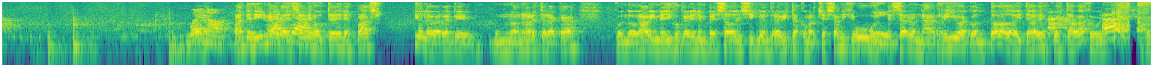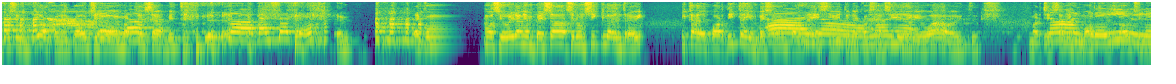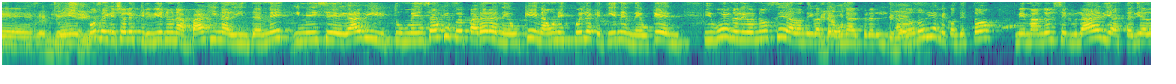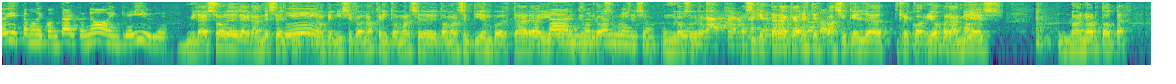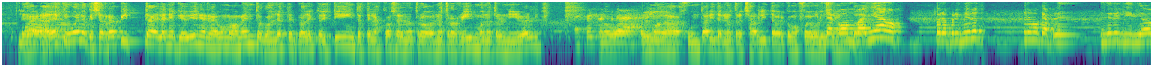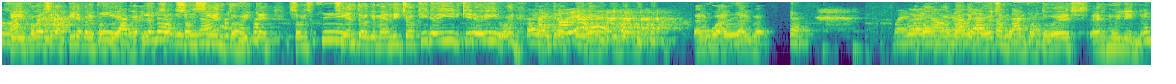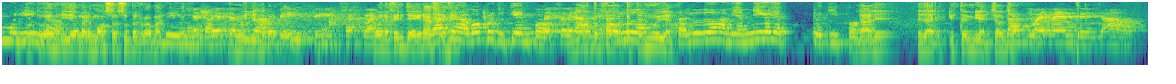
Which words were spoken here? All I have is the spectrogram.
Bueno, antes de irme, agradecerles a ustedes el espacio. La verdad que un honor estar acá. Cuando Gaby me dijo que habían empezado el ciclo de entrevistas con Marchesán, dije, uh, empezaron arriba con todo, ¿viste? Ahora es cuesta abajo. Yo soy un tío con el coaching de Marchesán, ¿viste? No, cállate. Em, es como, si hubieran empezado a hacer un ciclo de entrevistas deportistas y empezaban por Messi, ¿viste? Una cosa así, de que, wow. ¿viste? No, increíble. vos sabés que yo le escribí en una página de internet y me dice, Gaby, tu mensaje fue parar a Neuquén, a una escuela que tiene en Neuquén. Y bueno, le digo, no sé a dónde iba a terminar, pero a los dos días me contestó, me mandó el celular y hasta el día de hoy estamos de contacto, ¿no? Increíble. Mira, eso habla de la grandeza del tipo, ¿no? Que ni se conozcan ni tomarse, tomarse el tiempo de estar ahí, realmente un grosso, un grosso, grosso. Así que estar acá en este espacio que él ya recorrió para mí es un honor total. Les agradezco y bueno, que se repita el año que viene en algún momento, cuando ya esté el proyecto distinto, estén las cosas en otro, en otro ritmo, en otro nivel. Nos volvemos a juntar y tener otra charlita, a ver cómo fue evolucionando. te acompañamos, pero primero tenemos que aprender el idioma. Sí, pónganse las pilas con el portugués, porque son, cientos, ¿viste? Son cientos lo que me han dicho, quiero ir, quiero ir. Bueno, Tal cual, tal cual. Bueno, aparte aprovechen porque el portugués es muy lindo. Es muy lindo. El portugués es un idioma hermoso, súper romántico. es, muy lindo para aprender. bueno, gente, gracias. Gracias ¿eh? a vos por tu tiempo. Beso grande. No, por favor, saludos, que estén muy bien. Saludos a mi amiga y a tu equipo. Dale, dale, que estén bien. Chao, chao. Igualmente, chao.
